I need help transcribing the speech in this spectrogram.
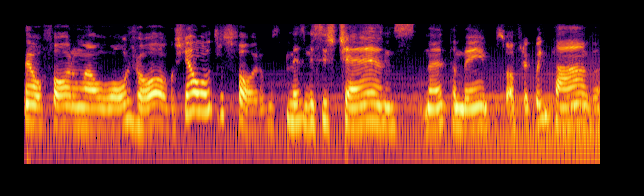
né, o fórum ao, jogos, tinha outros fóruns, mesmo esses chans, né? Também o pessoal frequentava.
